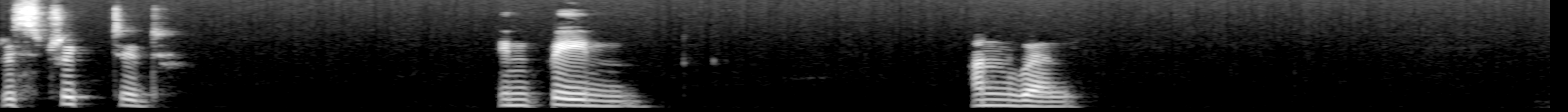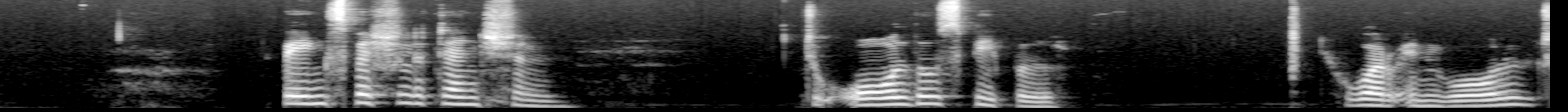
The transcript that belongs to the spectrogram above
restricted, in pain, unwell. Paying special attention to all those people who are involved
